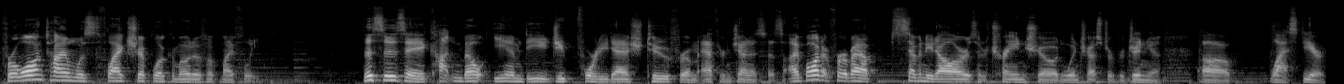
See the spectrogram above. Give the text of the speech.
for a long time was the flagship locomotive of my fleet. This is a Cotton Belt EMD GP40-2 from Athearn Genesis. I bought it for about $70 at a train show in Winchester, Virginia, uh, last year.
